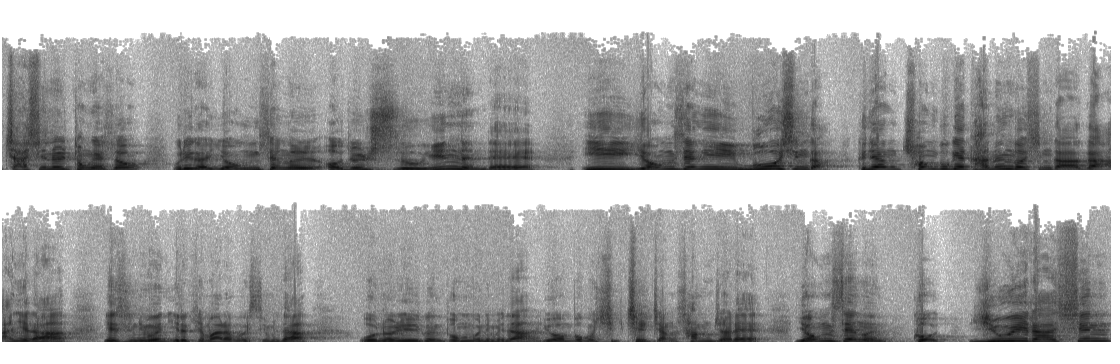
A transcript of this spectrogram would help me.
자신을 통해서 우리가 영생을 얻을 수 있는데 이 영생이 무엇인가? 그냥 천국에 가는 것인가가 아니라 예수님은 이렇게 말하고 있습니다. 오늘 읽은 본문입니다. 요한복음 17장 3절에 영생은 곧 유일하신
